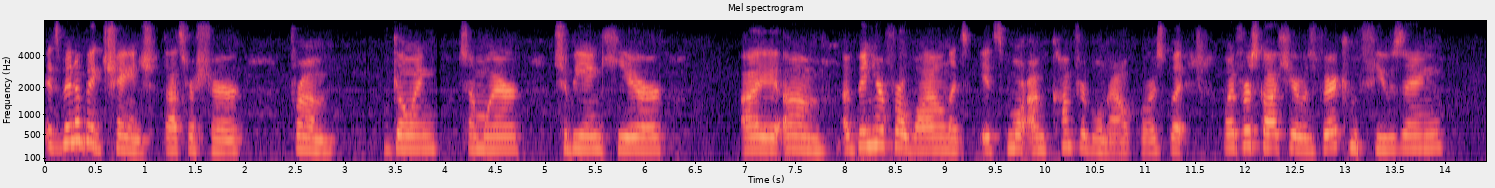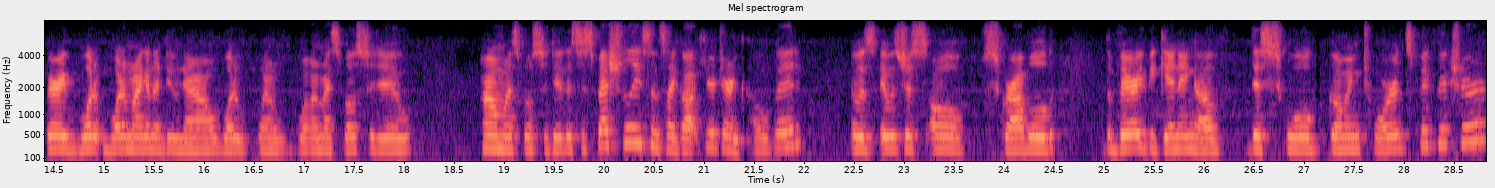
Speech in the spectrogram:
it's been a big change, that's for sure, from going somewhere to being here. I um I've been here for a while and it's it's more I'm comfortable now, of course, but when I first got here it was very confusing. Very what what am I gonna do now? What what, what am I supposed to do? How am I supposed to do this? Especially since I got here during COVID. It was it was just all scrabbled. The very beginning of this school going towards big picture.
